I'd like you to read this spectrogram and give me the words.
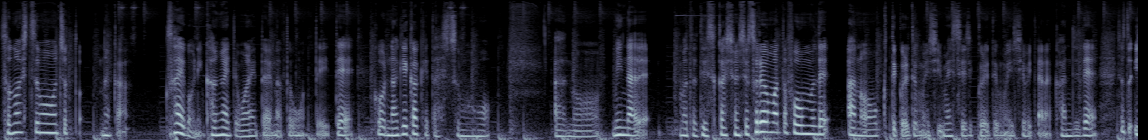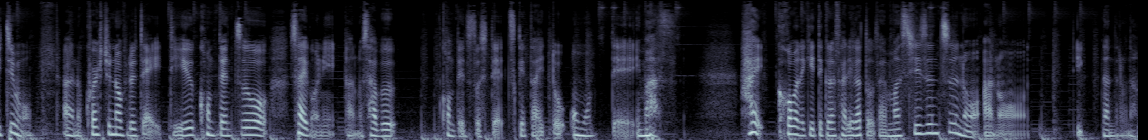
その質問をちょっと、なんか、最後に考えてもらいたいなと思っていて、こう投げかけた質問を、あの、みんなでまたディスカッションして、それをまたフォームで、あの、送ってくれてもいいし、メッセージくれてもいいし、みたいな感じで、ちょっと一問、あの、question of the day っていうコンテンツを最後に、あの、サブコンテンツとしてつけたいと思っています。はい。ここまで聞いてくださりありがとうございます。シーズン2の、あの、なんだろうな、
